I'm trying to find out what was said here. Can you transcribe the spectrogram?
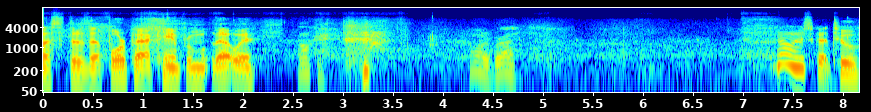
That's, there's that four pack came from that way. Okay. I'm out of breath. No, we just got two.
